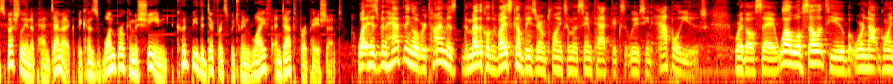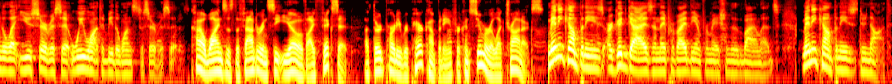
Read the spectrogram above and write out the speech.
especially in a pandemic, because one broken machine could be the difference between life and death for a patient. What has been happening over time is the medical device companies are employing some of the same tactics that we've seen Apple use, where they'll say, well, we'll sell it to you, but we're not going to let you service it. We want to be the ones to service it. Kyle Wiens is the founder and CEO of iFixit, a third party repair company for consumer electronics. Many companies are good guys and they provide the information to the biomeds. Many companies do not.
